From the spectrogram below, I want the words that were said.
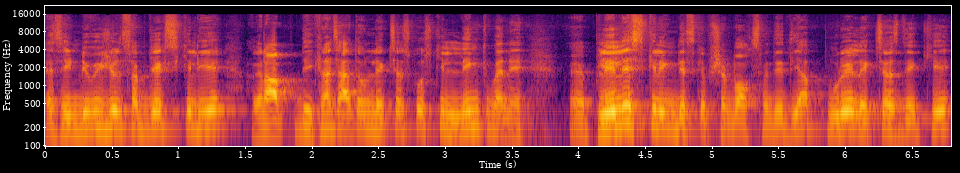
ऐसे इंडिविजुअल सब्जेक्ट्स के लिए, अगर आप देखना चाहते हो लेक्चर्स को, उसकी लिंक मैंने प्लेलिस्ट की लिंक डिस्क्रिप्शन बॉक्स में दे दिया पूरे लेक्चर्स देखिए,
